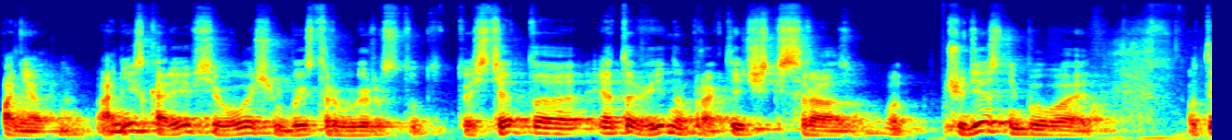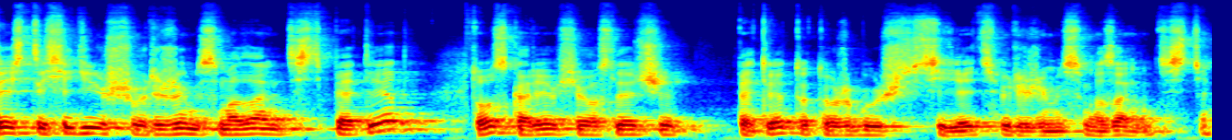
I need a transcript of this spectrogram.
понятно, они, скорее всего, очень быстро вырастут. То есть это, это видно практически сразу. Вот чудес не бывает. Вот если ты сидишь в режиме самозанятости 5 лет, то, скорее всего, следующие 5 лет ты тоже будешь сидеть в режиме самозанятости.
